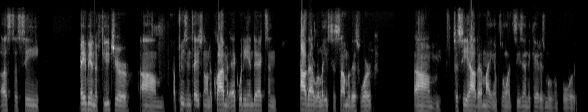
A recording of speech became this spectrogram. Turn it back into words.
us to see maybe in the future, um, a presentation on the climate equity index and how that relates to some of this work. Um, to see how that might influence these indicators moving forward.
